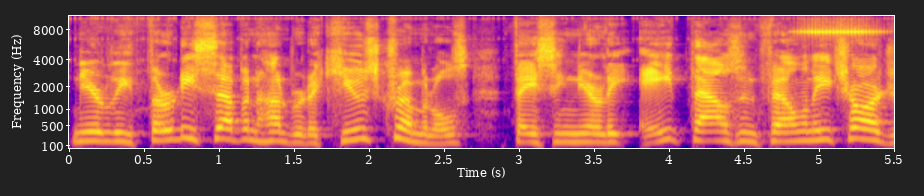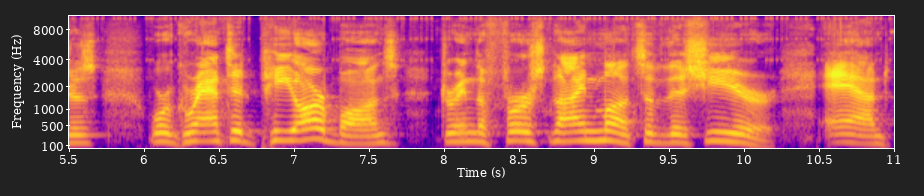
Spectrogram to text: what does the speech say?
nearly 3,700 accused criminals facing nearly 8,000 felony charges were granted PR bonds during the first nine months of this year. And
